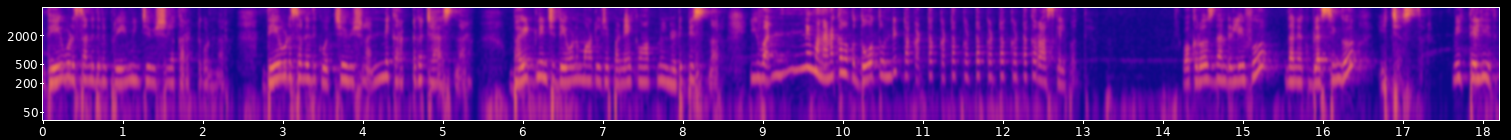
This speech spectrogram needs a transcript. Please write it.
దేవుడి సన్నిధిని ప్రేమించే విషయంలో కరెక్ట్గా ఉంటున్నారు దేవుడి సన్నిధికి వచ్చే విషయంలో అన్నీ కరెక్ట్గా చేస్తున్నారు. బయట నుంచి దేవుని మాటలు చెప్పి అనేక ఆత్మలు నడిపిస్తున్నారు. ఇవన్నీ మన వెనకాల ఒక దోత ఉండి టక్ టక్ టక్ టక్ టక్ టక్ రాసుకెళ్ళిపోద్ది. ఒకరోజు దాని రిలీఫ్ దాని యొక్క బ్లెస్సింగ్ ఇచ్చేస్తారు. మీకు తెలియదు.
